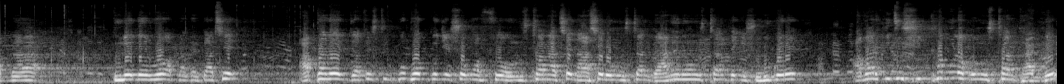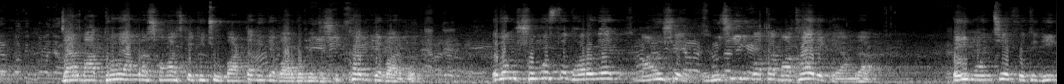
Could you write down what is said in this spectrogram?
আপনারা তুলে ধরবো আপনাদের কাছে। আপনাদের যথেষ্ট উপভোগ্য যে সমস্ত অনুষ্ঠান আছে, নাচের অনুষ্ঠান, গানের অনুষ্ঠান থেকে শুরু করে আবার কিছু শিক্ষামূলক অনুষ্ঠান থাকবে, যার মাধ্যমে আমরা সমাজকে কিছু বার্তা দিতে পারব, কিছু শিক্ষা দিতে পারব। এবং সমস্ত ধরনের মানুষের রুচির কথা মাথায় রেখে আমরা এই মঞ্চে প্রতিদিন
